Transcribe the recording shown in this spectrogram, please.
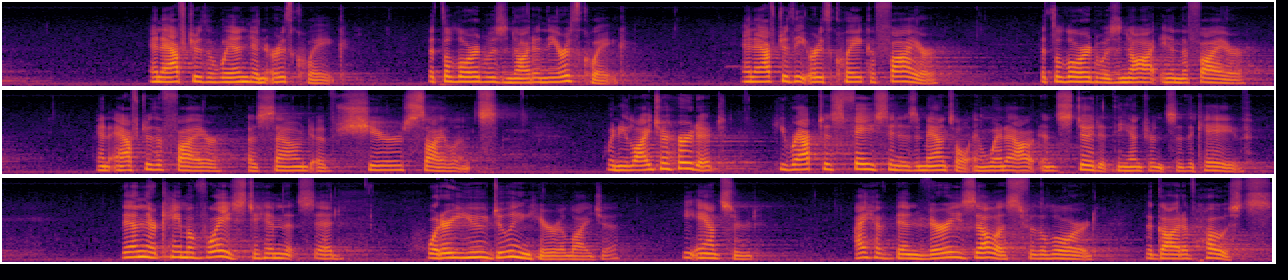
and after the wind, an earthquake. But the Lord was not in the earthquake. And after the earthquake, a fire. But the Lord was not in the fire. And after the fire, a sound of sheer silence. When Elijah heard it, he wrapped his face in his mantle and went out and stood at the entrance of the cave. Then there came a voice to him that said, what are you doing here, Elijah? He answered, I have been very zealous for the Lord, the God of hosts.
